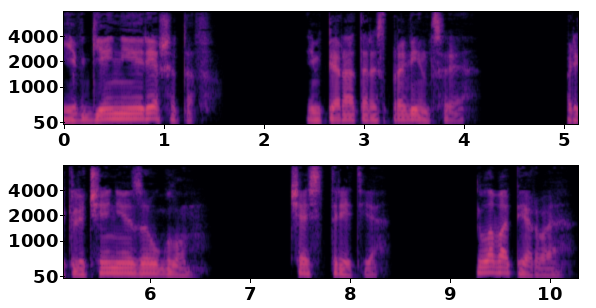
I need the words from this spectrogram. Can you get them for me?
Евгений Решетов. Император из провинции. Приключения за углом. Часть третья. Глава первая.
